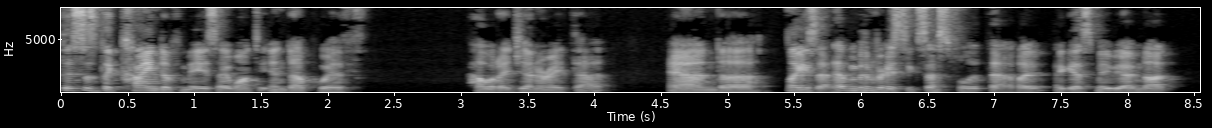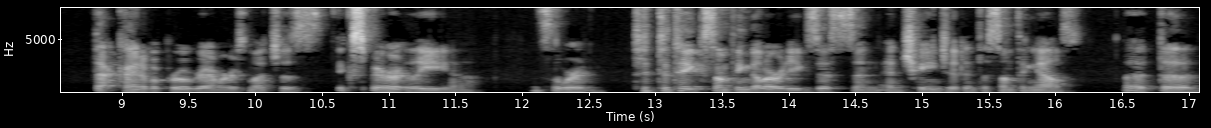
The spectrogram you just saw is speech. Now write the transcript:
this is the kind of maze I want to end up with. How would I generate that? And uh, like I said, I haven't been very successful at that. I, I, guess maybe I'm not that kind of a programmer as much as experimentally, uh, what's the word? To, to take something that already exists and, and change it into something else. But uh,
